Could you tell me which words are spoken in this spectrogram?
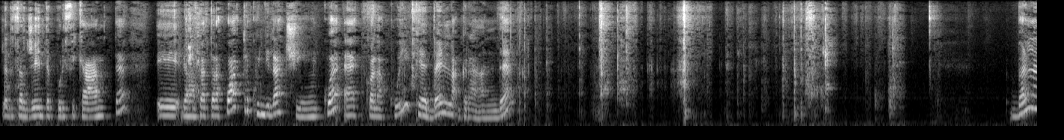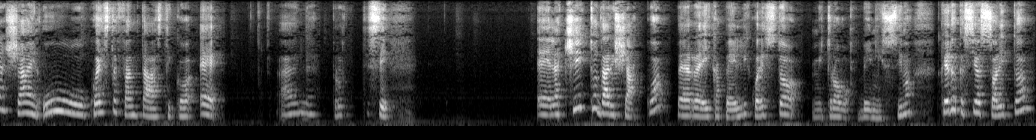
Già detergente purificante. E abbiamo aperto la 4 quindi la 5 eccola qui che è bella grande. Bella Shine, uh, questo è fantastico, è, sì, è l'aceto da risciacqua per i capelli, questo mi trovo benissimo, credo che sia il solito,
